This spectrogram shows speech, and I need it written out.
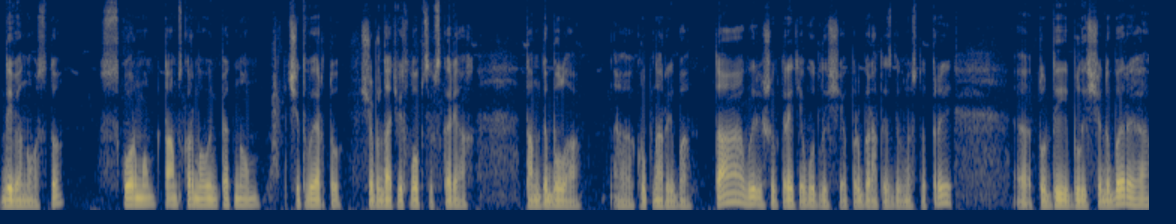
90 з кормом, там з кормовим п'ятном, четверту, щоб ждати від хлопців в скарях, там, де була е, крупна риба. Та вирішив третє вудлище прибирати з 93, е, туди ближче до берега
